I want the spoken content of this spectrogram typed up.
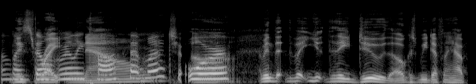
like don't right really talk that much, or uh, I mean, th- but you, they do though, because we definitely have.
